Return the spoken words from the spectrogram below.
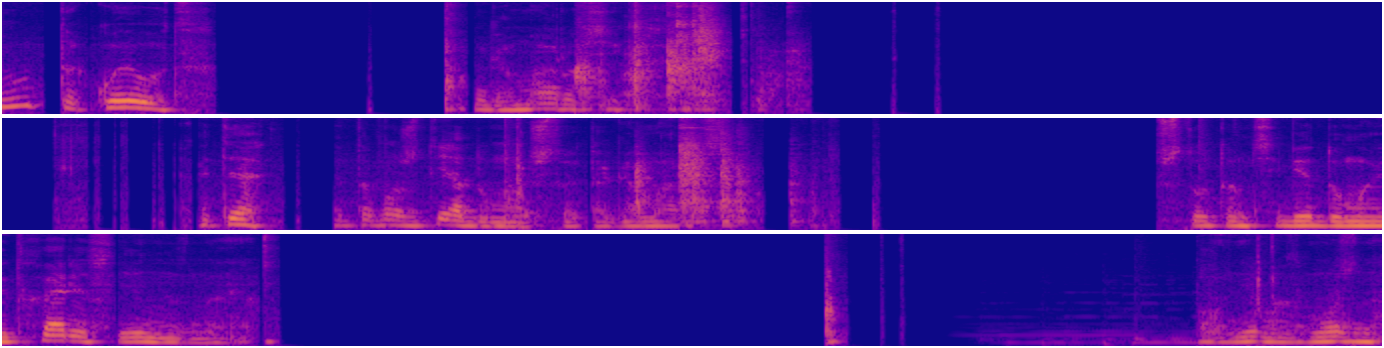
Вот такой вот гамарусик. Хотя, это может я думаю, что это гамарус. Что там себе думает Харрис, я не знаю. Вполне возможно.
